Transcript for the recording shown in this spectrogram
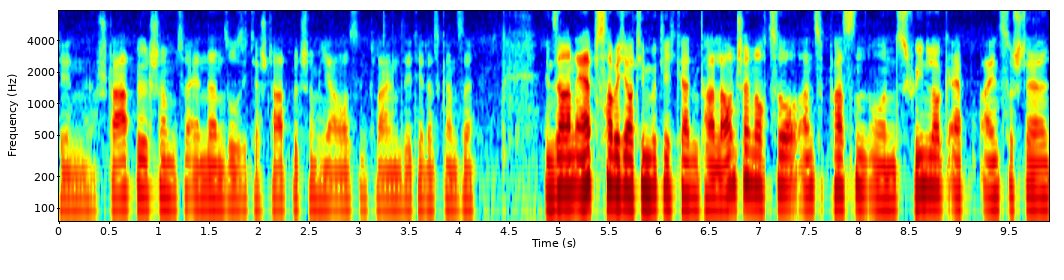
den Startbildschirm zu ändern. So sieht der Startbildschirm hier aus. Im Kleinen seht ihr das Ganze. In Sachen Apps habe ich auch die Möglichkeit, ein paar Launcher noch zu, anzupassen und Screenlock-App einzustellen,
